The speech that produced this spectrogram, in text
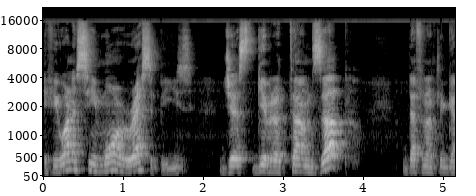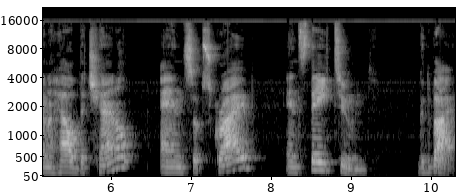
If you want to see more recipes, just give it a thumbs up. Definitely gonna help the channel and subscribe and stay tuned. Goodbye.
